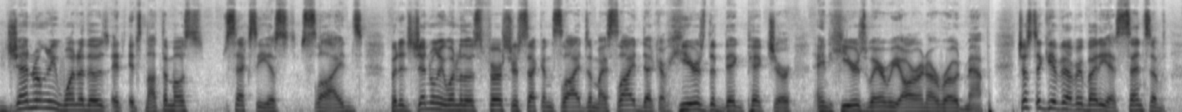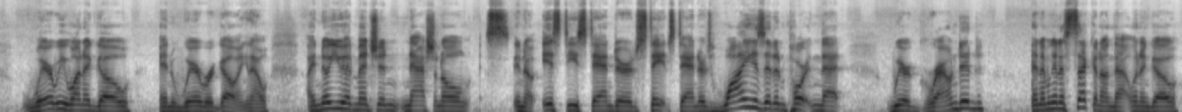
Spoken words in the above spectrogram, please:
generally one of those, it, it's not the most sexiest slides, but it's generally one of those first or second slides on my slide deck of here's the big picture and here's where we are in our roadmap. Just to give everybody a sense of where we want to go and where we're going. Now, I know you had mentioned national, you know, ISTE standards, state standards. Why is it important that we're grounded. And I'm going to second on that one and go,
